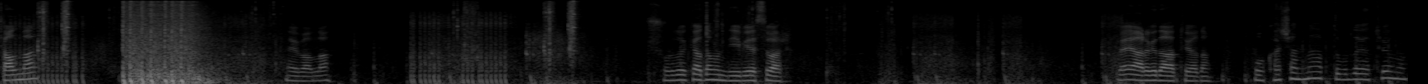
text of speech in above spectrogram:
Çalma. Eyvallah. Şuradaki adamın DBS'i var. Ve yargı dağıtıyor adam. O kaçan ne yaptı? Burada yatıyor mu?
